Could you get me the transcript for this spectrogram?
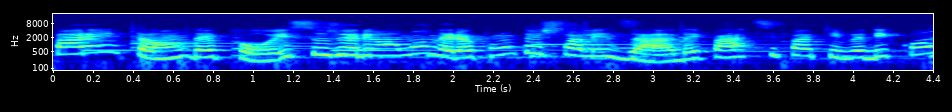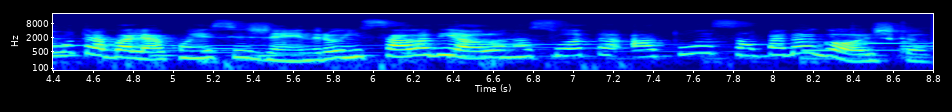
para então, depois, sugerir uma maneira contextualizada e participativa de como trabalhar com esse gênero em sala de aula na sua atuação pedagógica.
